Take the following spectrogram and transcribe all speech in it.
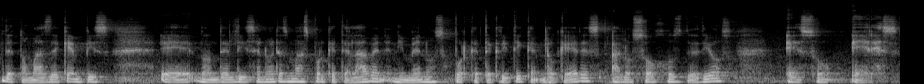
de Tomás de Kempis, eh, donde él dice, no eres más porque te alaben, ni menos porque te critiquen. Lo que eres a los ojos de Dios, eso eres.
